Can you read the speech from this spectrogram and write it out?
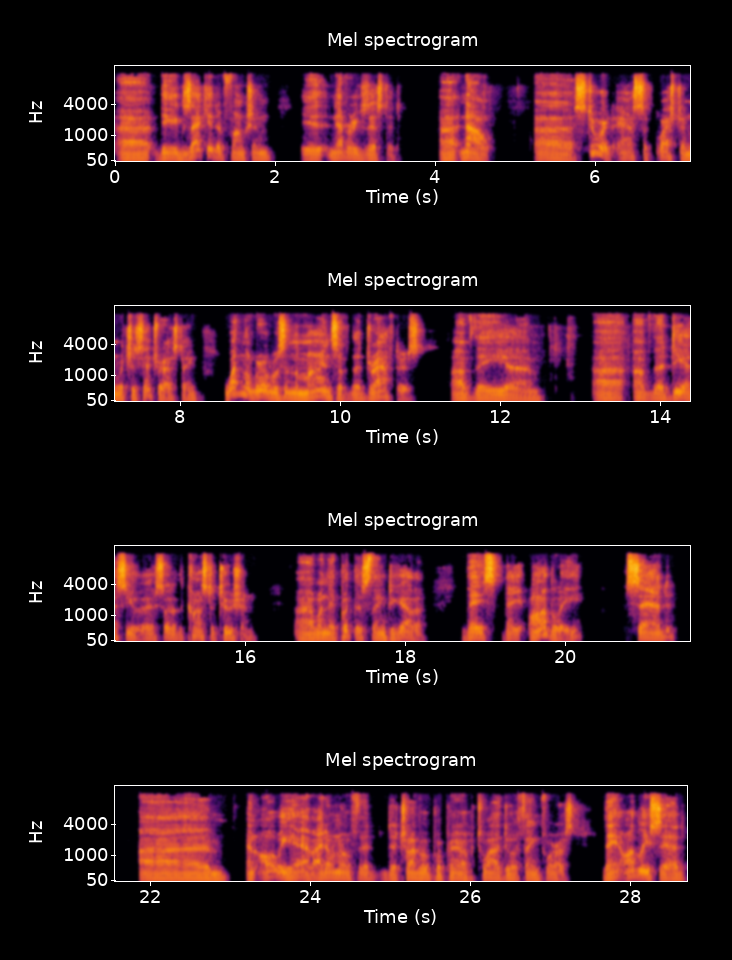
Uh, the executive function is, never existed. Uh, now, uh, Stuart asks a question which is interesting. What in the world was in the minds of the drafters of the um, uh, of the DSU, sort of the Constitution, uh, when they put this thing together? They they oddly said um, and all we have, I don't know if the, the Travaux Preparatoires do a thing for us. They oddly said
